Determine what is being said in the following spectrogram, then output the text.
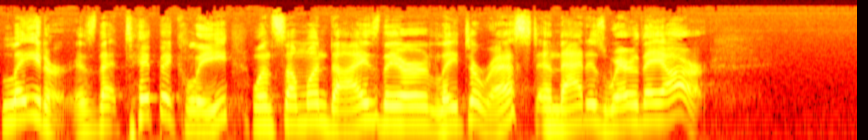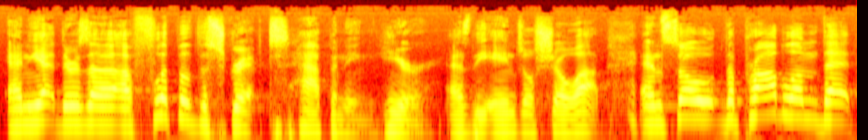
later. Is that typically when someone dies, they are laid to rest, and that is where they are. And yet, there's a, a, flip of the script happening here as the angels show up. And so, the problem that,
